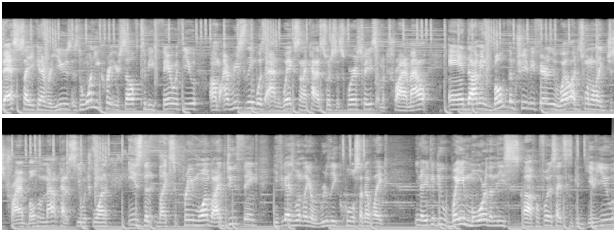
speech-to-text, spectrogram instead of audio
best site you can ever use is the one you create yourself. To be fair with you, um, I recently was at Wix and I kind of switched to Squarespace. I'm gonna try them out. And I mean, both of them treated me fairly well. I just want to like just try them both of them out, kind of see which one is the like supreme one. But I do think if you guys want like a really cool set of like you know, you can do way more than these uh, portfolio sites can, can give you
